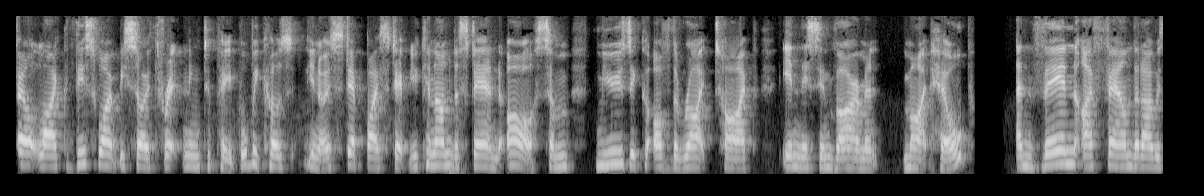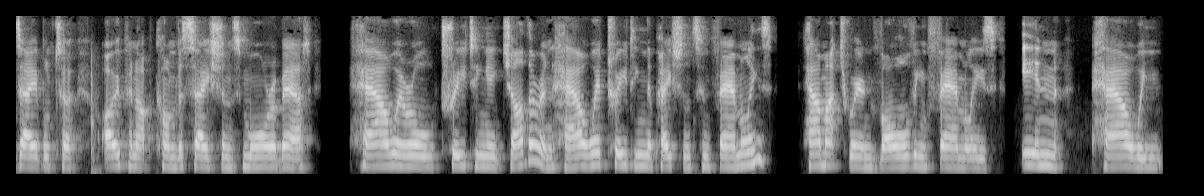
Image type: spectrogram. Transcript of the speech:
felt like this won't be so threatening to people because, you know, step by step, you can understand, oh, some music of the right type in this environment might help. And then I found that I was able to open up conversations more about how we're all treating each other and how we're treating the patients and families, how much we're involving families in how we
